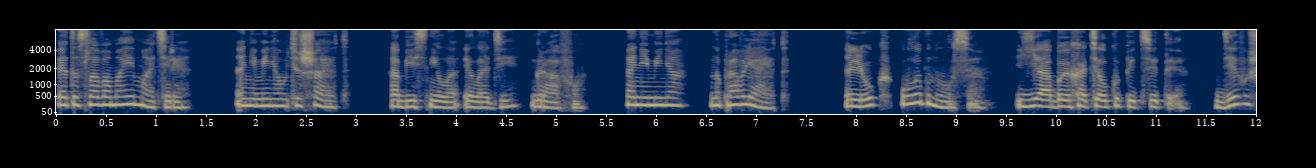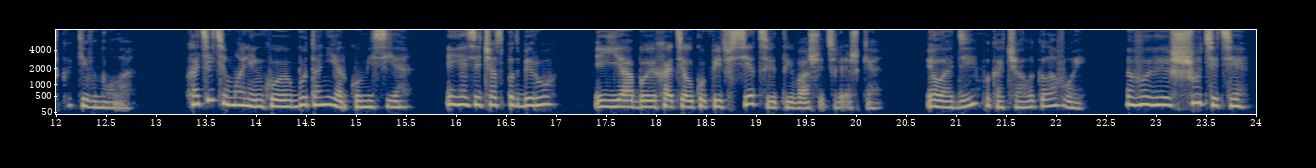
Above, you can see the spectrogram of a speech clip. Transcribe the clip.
Это слова моей матери. Они меня утешают, объяснила Элади графу. Они меня направляют. Люк улыбнулся. Я бы хотел купить цветы. Девушка кивнула. «Хотите маленькую бутоньерку, месье? Я сейчас подберу. Я бы хотел купить все цветы вашей тележки». Элоди покачала головой. «Вы шутите?»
